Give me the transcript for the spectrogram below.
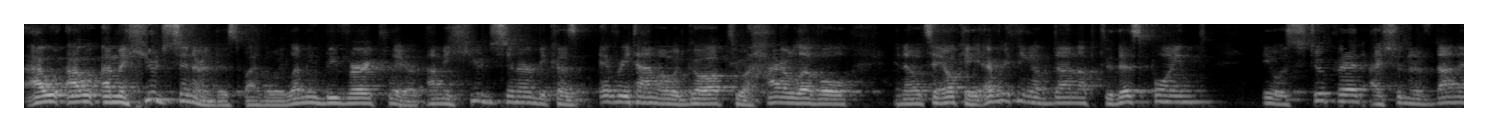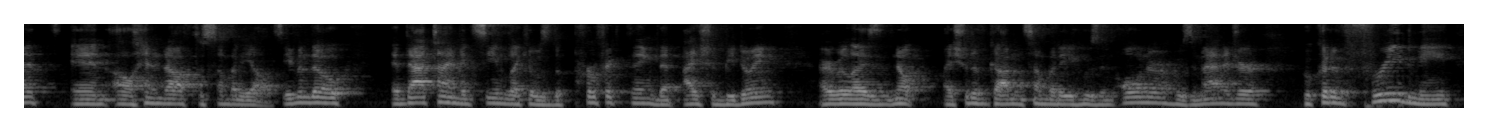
I, I, I'm a huge sinner in this, by the way. Let me be very clear. I'm a huge sinner because every time I would go up to a higher level and I would say, okay, everything I've done up to this point, it was stupid. I shouldn't have done it. And I'll hand it off to somebody else. Even though at that time it seemed like it was the perfect thing that I should be doing, I realized, no, I should have gotten somebody who's an owner, who's a manager, who could have freed me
